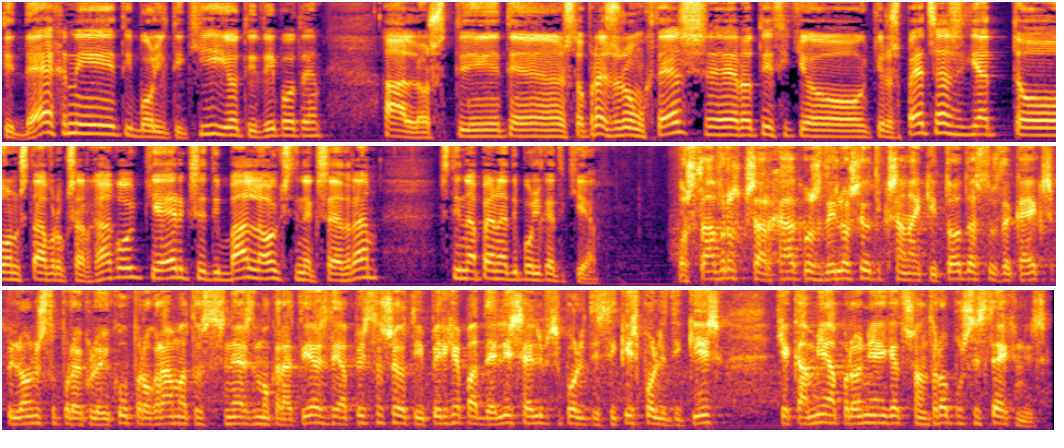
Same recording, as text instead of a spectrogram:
Την τέχνη, την πολιτική ή οτιδήποτε άλλο. Στη- τε- στο press room χθες ρωτήθηκε ο κύριος Πέτσας για τον Σταύρο Ξαρχάκο και έριξε την μπάλα όχι στην εξέδρα, στην απέναντι πολυκατοικία. Ο Σταύρος Ξαρχάκος δήλωσε ότι ξανακοιτώντας τους 16 πυλώνες του προεκλογικού προγράμματος της Νέας Δημοκρατίας, διαπίστωσε ότι υπήρχε παντελής έλλειψη πολιτιστικής πολιτικής και καμία πρόνοια για τους ανθρώπους της τέχνης.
